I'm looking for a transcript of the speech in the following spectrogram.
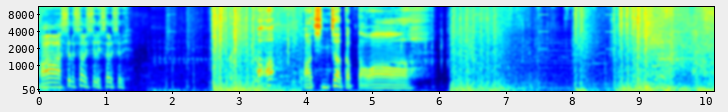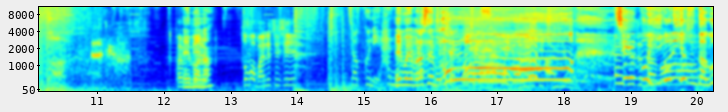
아 쓰리 쓰리 쓰리 쓰리 쓰리 아 진짜 아깝다. 와. 엘바나? 소바 마이너스 70. 적군이 한 명. 엘보 엘보 라스 엘보 오! 칠보 이걸 이겨준다고?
